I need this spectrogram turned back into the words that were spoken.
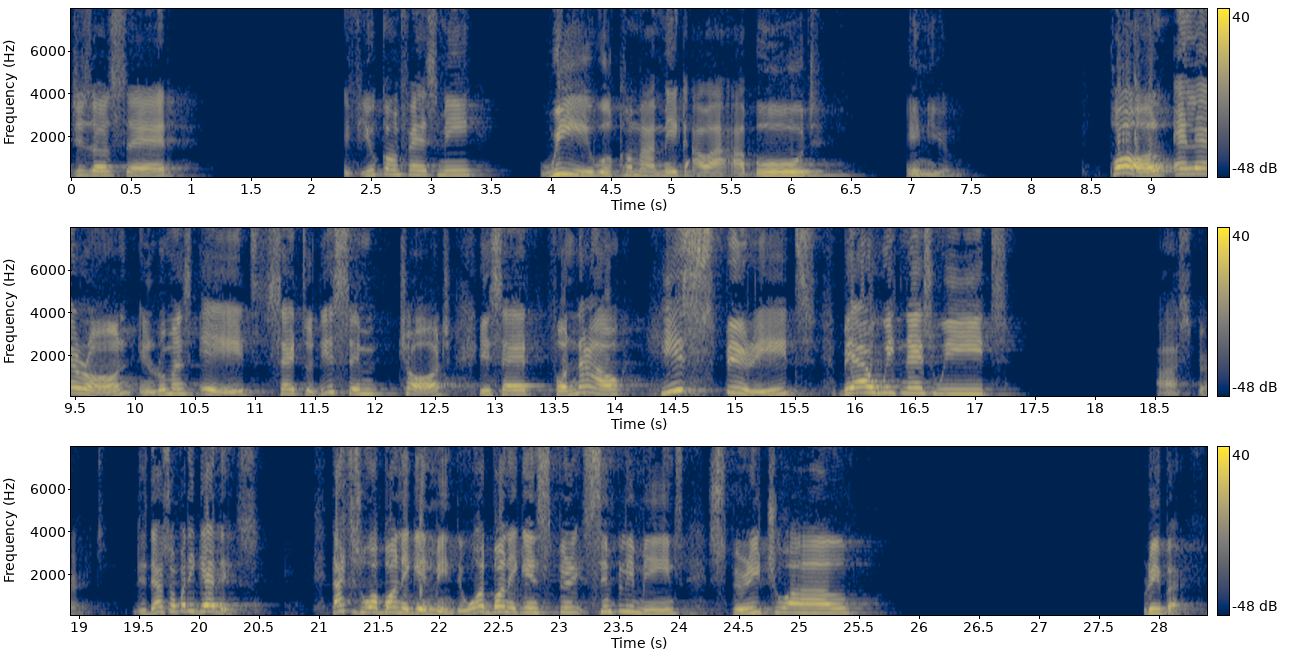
Jesus said, If you confess me, we will come and make our abode in you. Paul, earlier on in Romans 8, said to this same church, he said, For now, his spirit bear witness with our spirit. Did that somebody get this? That is what born again means. The word born again spirit simply means spiritual rebirth.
